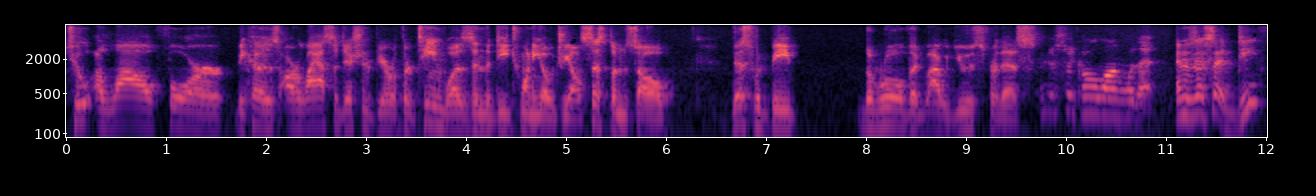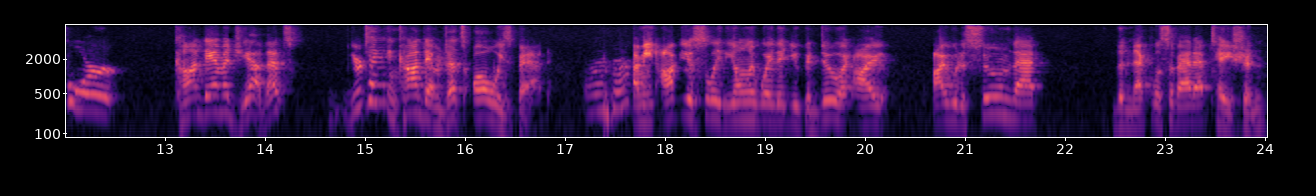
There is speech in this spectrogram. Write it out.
to allow for because our last edition of Bureau 13 was in the D20 OGL system, so this would be the rule that I would use for this. This would go along with it. And as I said, D4 con damage, yeah, that's you're taking con damage. That's always bad. hmm I mean, obviously, the only way that you could do it, I I would assume that the necklace of adaptation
